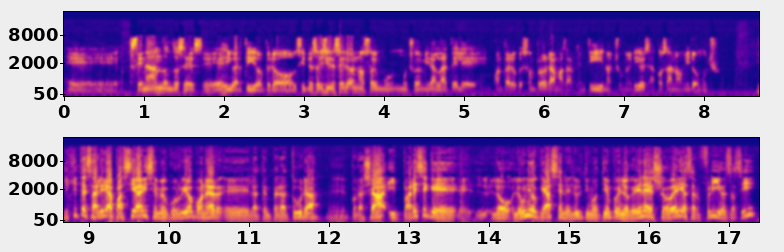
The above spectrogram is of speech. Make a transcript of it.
eh, cenando, entonces eh, es divertido. Pero si te soy sincero, no soy mucho de mirar la tele en cuanto a lo que son programas argentinos, chumerío, esas cosas, no miro mucho. Dijiste salir a pasear y se me ocurrió poner eh, la temperatura por allá y parece que lo, único que hace en el último tiempo y en lo que viene es llover y hacer frío, ¿es así?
